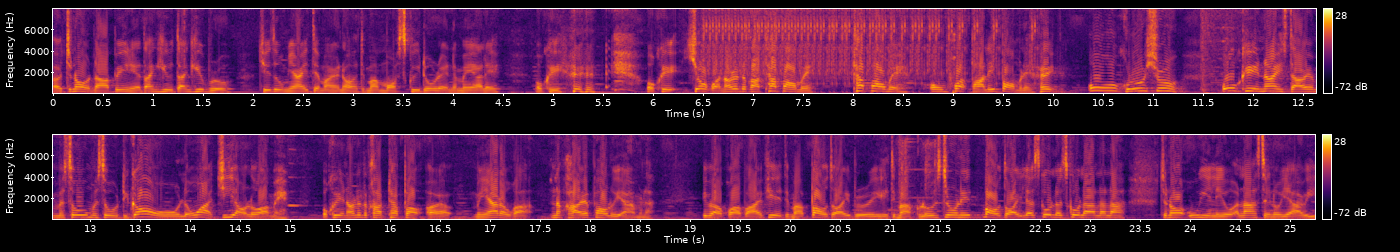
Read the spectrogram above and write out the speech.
အဲ့ကျွန်တော်လာပေးနေ thank you thank you bro ကျေးဇူးအများကြီးတင်ပါတယ်နော်ဒီမှာ mosquito တဲ့နာမည်ကလည်း okay okay ရော့ကွာနောက်တစ်ခါထပ်ပေါက်မယ် ထပ်ပေါက်မယ်အုံဖွက်ဘာလေးပေါက်မလဲဟေးအိုး grow shroom Okay nice ဒါပဲမစိုးမစိုးဒီကောင်ကိုလုံးဝကြီးအောင်လုပ်ရမယ် Okay နောက်တစ်ခါထပ်ပေါက်အဲမရတော့ကနှစ်ခါပဲဖောက်လို့ရမလားပြပါကွာဘာဖြစ်ဒီမှာပေါက်သွားပြီ bro ဒီမှာ glow stone လေးပေါက်သွားပြီ let's go let's go လာလာလာကျွန်တော်ဥယျာဉ်လေးကိုအလားစင်လို့ရပြီ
